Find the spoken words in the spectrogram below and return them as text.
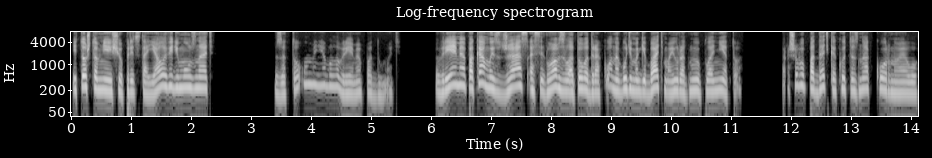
и то, что мне еще предстояло, видимо, узнать. Зато у меня было время подумать. Время, пока мы с Джаз, оседлав золотого дракона, будем огибать мою родную планету. Хорошо бы подать какой-то знак Корнуэлу,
